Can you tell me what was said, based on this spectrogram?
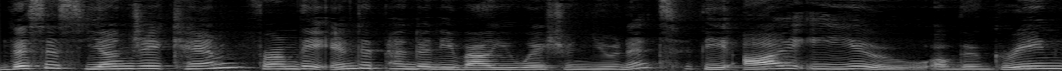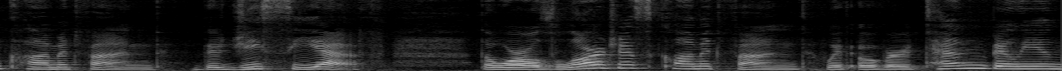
This is Yunji Kim from the Independent Evaluation Unit, the IEU of the Green Climate Fund, the GCF, the world's largest climate fund with over $10 billion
